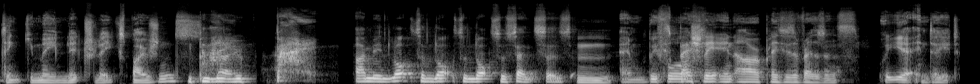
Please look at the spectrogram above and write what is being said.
think you mean literally explosions. No. Bang. I mean, lots and lots and lots of sensors. Hmm. And before Especially in our places of residence. Well, yeah, indeed.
